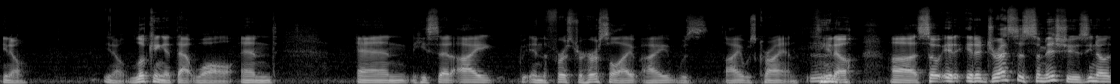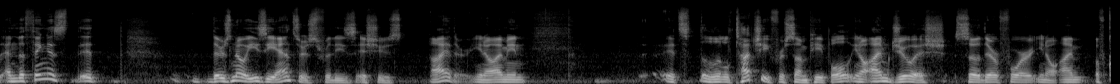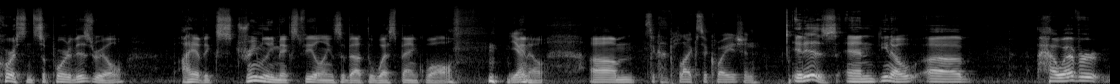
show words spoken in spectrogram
you know, you know, looking at that wall, and and he said I in the first rehearsal I, I was I was crying, you know, uh, so it it addresses some issues, you know, and the thing is it there's no easy answers for these issues either, you know, I mean it's a little touchy for some people. You know, I'm Jewish, so therefore, you know, I'm of course in support of Israel. I have extremely mixed feelings about the West Bank Wall. Yeah. you know, It's a complex equation. it is, and you know, uh, however,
